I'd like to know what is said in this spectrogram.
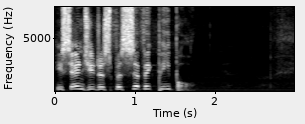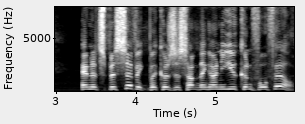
He sends you to specific people. And it's specific because it's something only you can fulfill.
